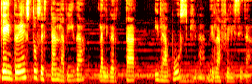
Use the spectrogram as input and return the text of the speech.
que entre estos están la vida, la libertad y la búsqueda de la felicidad.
